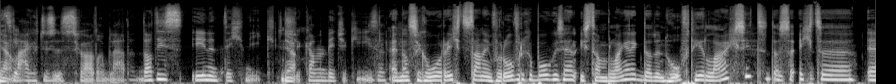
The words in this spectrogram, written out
Ja. slagen tussen de schouderbladen. Dat is één techniek. Dus Ja. je kan een beetje kiezen. En als ze gewoon recht staan en voorover gebogen zijn, is het dan belangrijk dat hun hoofd heel laag zit? Dat ze echt eh, Eh,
